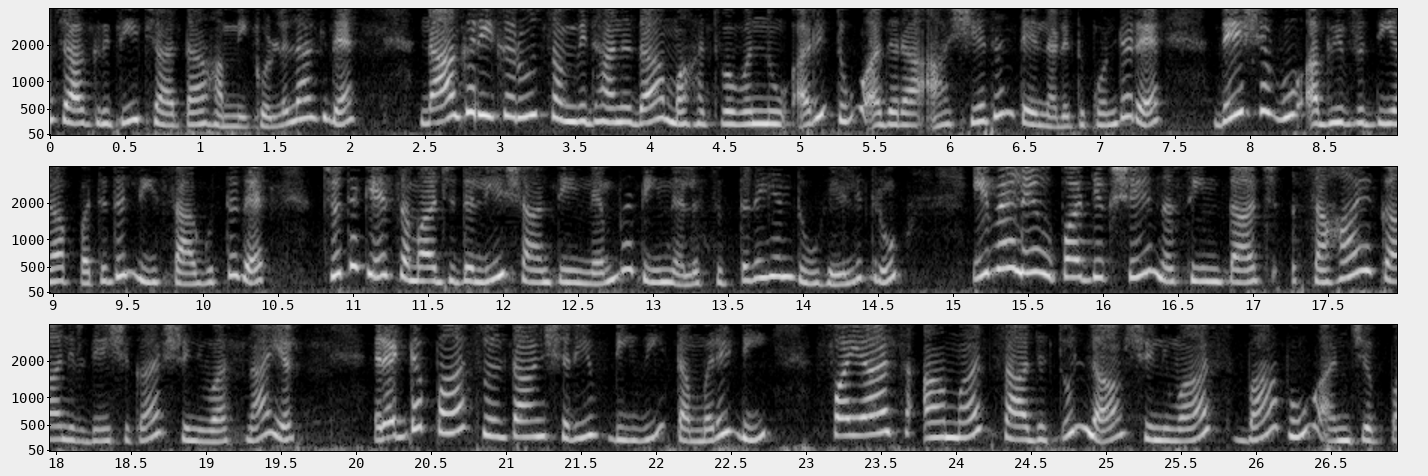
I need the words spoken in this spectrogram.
ಜಾಗೃತಿ ಜಾಥಾ ಹಮ್ಮಿಕೊಳ್ಳಲಾಗಿದೆ. ನಾಗರಿಕರು ಸಂವಿಧಾನದ ಮಹತ್ವವನ್ನು ಅರಿತು ಅದರ ಆಶಯದಂತೆ ನಡೆದುಕೊಂಡರೆ ದೇಶವು ಅಭಿವೃದ್ಧಿಯ ಪಥದಲ್ಲಿ ಸಾಗುತ್ತದೆ. ಜೊತೆಗೆ ಸಮಾಜದಲ್ಲಿ ಶಾಂತಿ ನೆಮ್ಮದಿ ನೆಲೆಸುತ್ತದೆ ಎಂದು ಹೇಳಿದರು. ಈ ವೇಳೆ ಉಪಾಧ್ಯಕ್ಷೆ ನಸೀಂ ತಾಜ್, ಸಹಾಯಕ ನಿರ್ದೇಶಕ Srinivas Nayak, Reddappa Sultan Sharif DV Thammareddy, Fayaz Ahmed Sadatulla Srinivas, Babu Anjappa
